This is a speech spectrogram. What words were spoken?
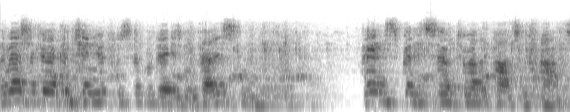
The massacre continued for several days in Paris and then spread itself to other parts of France.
